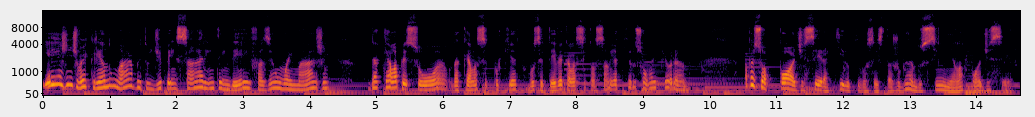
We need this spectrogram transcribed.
E aí a gente vai criando um hábito de pensar, entender e fazer uma imagem daquela pessoa, daquela porque você teve aquela situação e aquilo só vai piorando. A pessoa pode ser aquilo que você está julgando? Sim, ela pode ser.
